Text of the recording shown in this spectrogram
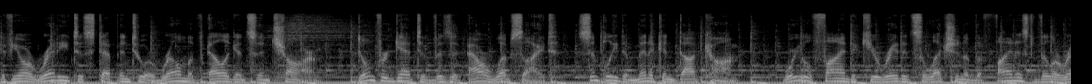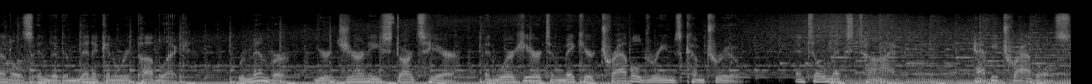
If you're ready to step into a realm of elegance and charm, don't forget to visit our website, simplydominican.com, where you'll find a curated selection of the finest villa rentals in the Dominican Republic. Remember, your journey starts here, and we're here to make your travel dreams come true. Until next time, happy travels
